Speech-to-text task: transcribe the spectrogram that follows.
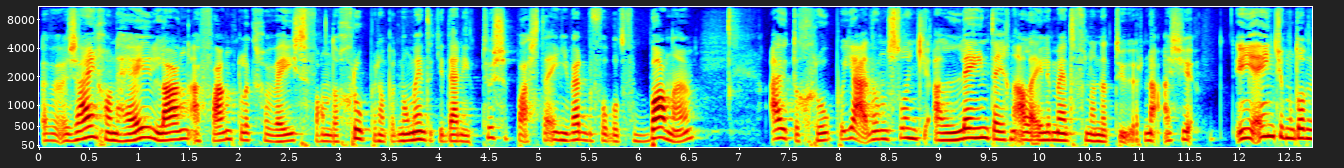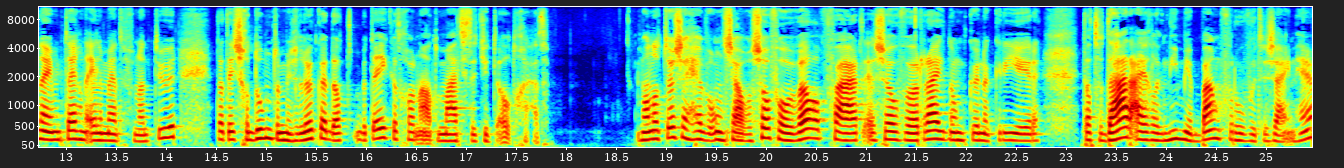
we zijn gewoon heel lang afhankelijk geweest van de groep. En op het moment dat je daar niet tussen paste en je werd bijvoorbeeld verbannen uit de groep, ja, dan stond je alleen tegen alle elementen van de natuur. Nou, als je in je eentje moet opnemen tegen de elementen van de natuur, dat is gedoemd te mislukken. Dat betekent gewoon automatisch dat je doodgaat. Maar ondertussen hebben we onszelf zoveel welvaart en zoveel rijkdom kunnen creëren, dat we daar eigenlijk niet meer bang voor hoeven te zijn. Hè?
